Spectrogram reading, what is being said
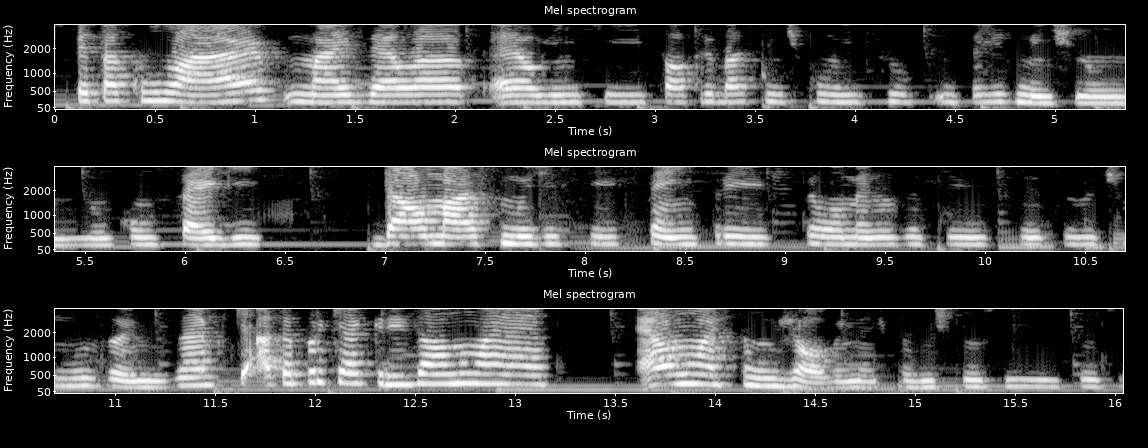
espetacular, mas ela é alguém que sofre bastante com isso, infelizmente. Não, não consegue dar o máximo de si sempre, pelo menos nesses, nesses últimos anos, né? Porque, até porque a Cris, ela não é ela não é tão jovem, né? Tipo, a gente tem que, tem que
